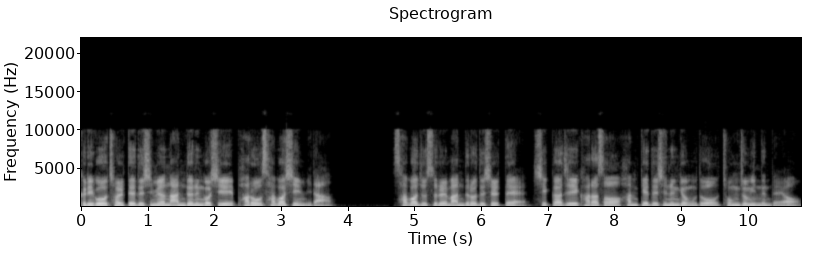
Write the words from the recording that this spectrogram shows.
그리고 절대 드시면 안 되는 것이 바로 사과씨입니다. 사과 주스를 만들어 드실 때 씨까지 갈아서 함께 드시는 경우도 종종 있는데요.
